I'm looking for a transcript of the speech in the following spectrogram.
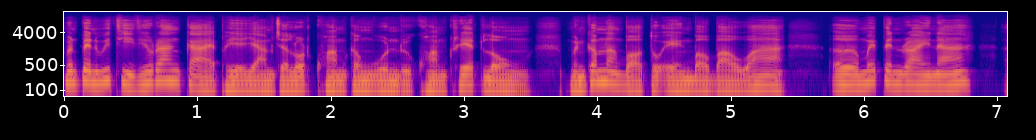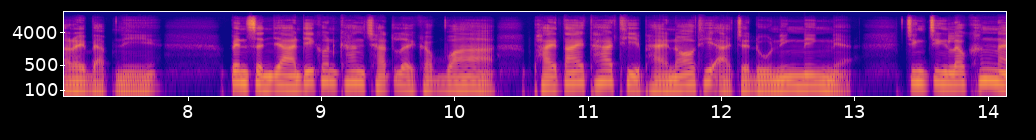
มันเป็นวิธีที่ร่างกายพยายามจะลดความกังวลหรือความเครียดลง เหมือนกำลังบอกตัวเองเบาๆว่า เออ ไม่เป็นไรนะ อะไรแบบนี้ เป็นสัญญาณที่ค่อนข้างชัดเลยครับว่า ภายใต้ท่าทีภายนอกที่อาจจะดูนิ่งๆ เนี่ย จริง ๆ แล้วข้างใน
